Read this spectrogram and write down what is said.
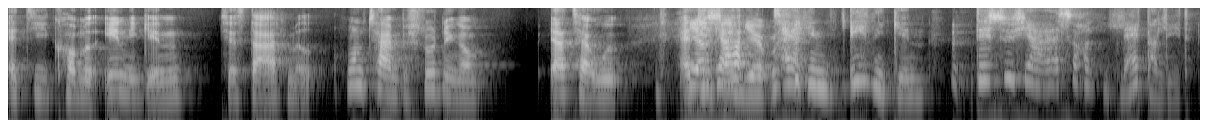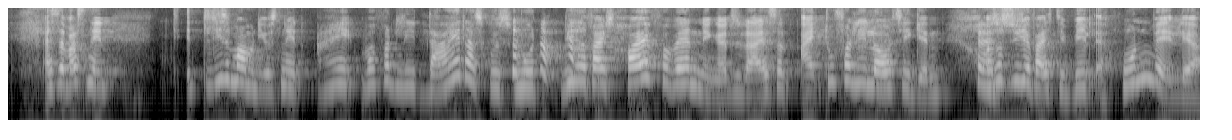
at de er kommet ind igen til at starte med. Hun tager en beslutning om, jeg tager ud. At Jeg de så hjem. tager hende ind igen, det synes jeg er så latterligt. Altså, det var sådan en, ligesom om de var sådan et, ej, hvorfor er det lige dig, der skulle smutte? Vi havde faktisk høje forventninger til dig, så ej, du får lige lov til igen. Og så synes jeg faktisk, det er vildt, at hun vælger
